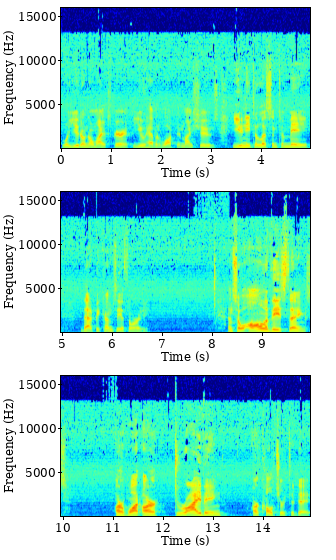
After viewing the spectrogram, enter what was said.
Well, you don't know my experience. You haven't walked in my shoes. You need to listen to me. That becomes the authority. And so, all of these things are what are driving our culture today.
